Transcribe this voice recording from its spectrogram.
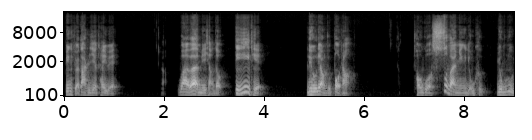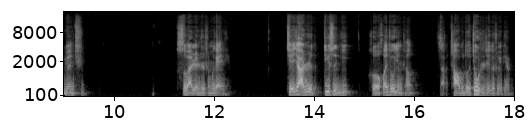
冰雪大世界开园，啊，万万没想到，第一天流量就爆炸，超过四万名游客涌入园区。四万人是什么概念？节假日的迪士尼和环球影城啊，差不多就是这个水平。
